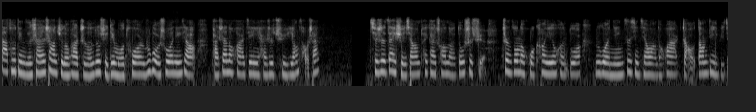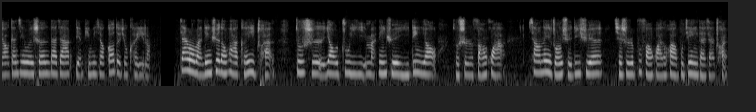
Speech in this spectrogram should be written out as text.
大秃顶子山上去的话只能坐雪地摩托，如果说您想爬山的话，建议还是去羊草山。其实，在雪乡推开窗的都是雪，正宗的火炕也有很多。如果您自行前往的话，找当地比较干净卫生、大家点评比较高的就可以了。加入马丁靴的话可以穿，就是要注意马丁靴一定要就是防滑，像那种雪地靴其实不防滑的话不建议大家穿。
